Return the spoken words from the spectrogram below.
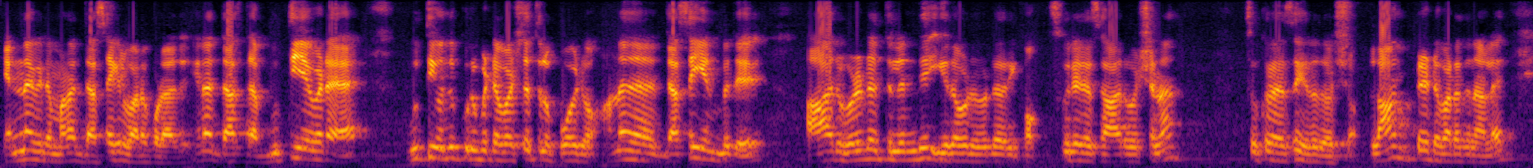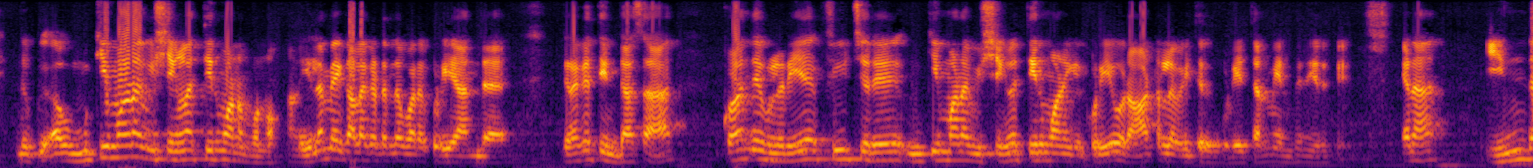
என்ன விதமான தசைகள் வரக்கூடாது? ஏன்னா த- புத்தியை விட புத்தி வந்து குறிப்பிட்ட வருஷத்துல போயிடும். ஆனா தசை என்பது ஆறு வருடத்திலிருந்து இருபது வருடம் வரைக்கும். சூரிய தசை ஆறு வருஷம்னா சுக்கரரசு இருபது வருஷம். லாங் பீரியட் வரதுனால இந்த முக்கியமான விஷயங்கள்லாம் தீர்மானம் பண்ணும். அந்த இளமை காலகட்டத்தில் வரக்கூடிய அந்த கிரகத்தின் தசா குழந்தைகளுடைய ஃபியூச்சரு முக்கியமான விஷயங்களை தீர்மானிக்கக்கூடிய ஒரு ஆற்றலை வைத்திருக்கக்கூடிய தன்மை என்பது இருக்கு. ஏன்னா இந்த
